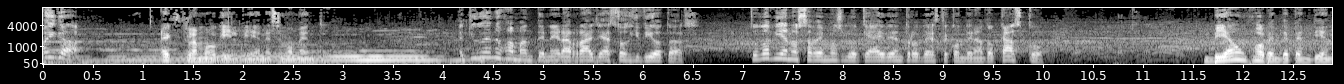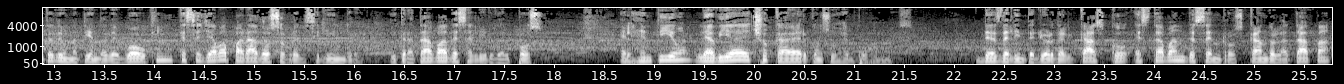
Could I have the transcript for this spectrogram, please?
Oiga, exclamó Gilby en ese momento. ayúdenos a mantener a raya a estos idiotas. Todavía no sabemos lo que hay dentro de este condenado casco. Vi a un joven dependiente de una tienda de Woking que se hallaba parado sobre el cilindro y trataba de salir del pozo. El gentío le había hecho caer con sus empujones. Desde el interior del casco estaban desenroscando la tapa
